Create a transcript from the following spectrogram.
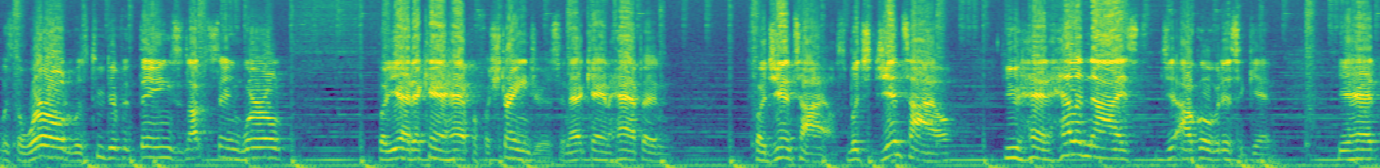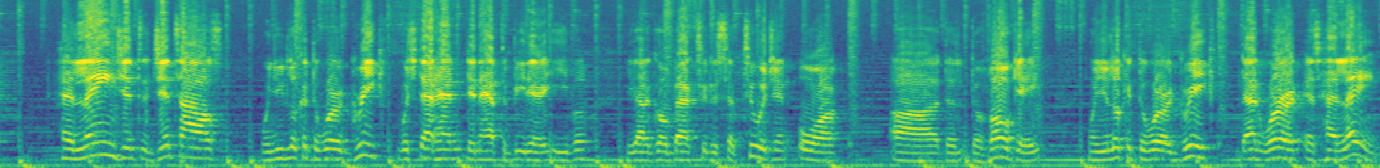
was the world was two different things. It's not the same world. But yeah, that can't happen for strangers, and that can't happen for Gentiles. Which Gentile, you had Hellenized. I'll go over this again. You had Hellene Gentiles. When you look at the word Greek, which that hadn't didn't have to be there either. You got to go back to the Septuagint or uh, the the Vulgate when you look at the word Greek, that word is Hellene.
